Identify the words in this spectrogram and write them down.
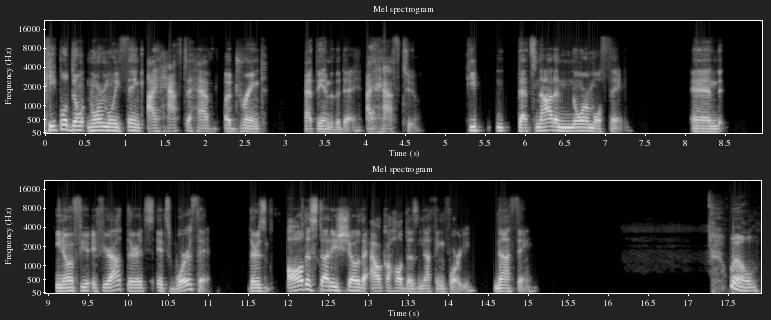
People don't normally think I have to have a drink at the end of the day. I have to. He, that's not a normal thing. And you know, if you if you're out there, it's it's worth it. There's all the studies show that alcohol does nothing for you. Nothing. Well,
